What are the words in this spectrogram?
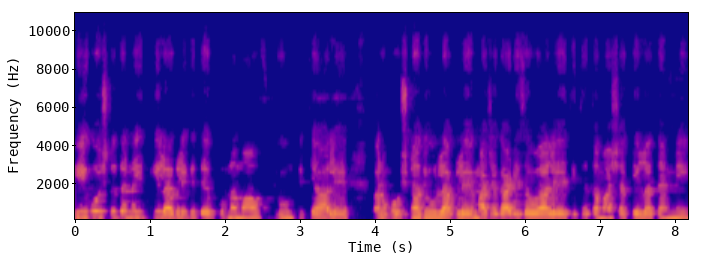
ही गोष्ट त्यांना इतकी लागली की ते पूर्ण माव घेऊन तिथे आले कारण घोषणा देऊ लागले माझ्या गाडीजवळ आले तिथे तमाशा केला त्यांनी.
